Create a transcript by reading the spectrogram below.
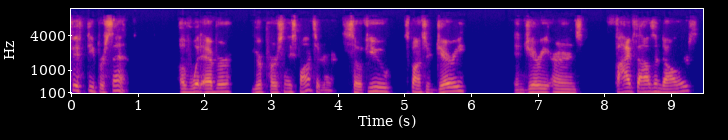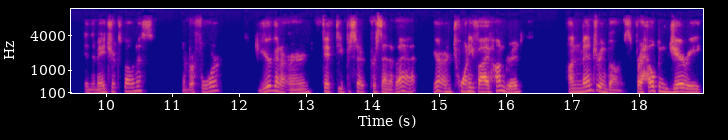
fifty percent of whatever you're personally sponsored earns. So if you sponsored Jerry, and Jerry earns $5,000 in the matrix bonus, number four, you're going to earn 50% of that. You're earn 2,500 on mentoring bonus for helping Jerry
